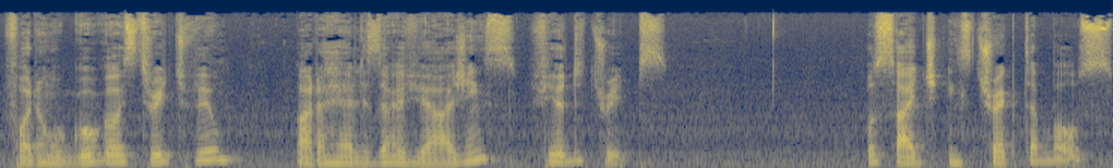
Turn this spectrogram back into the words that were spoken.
foram o Google Street View para realizar viagens field trips, o site Instructables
